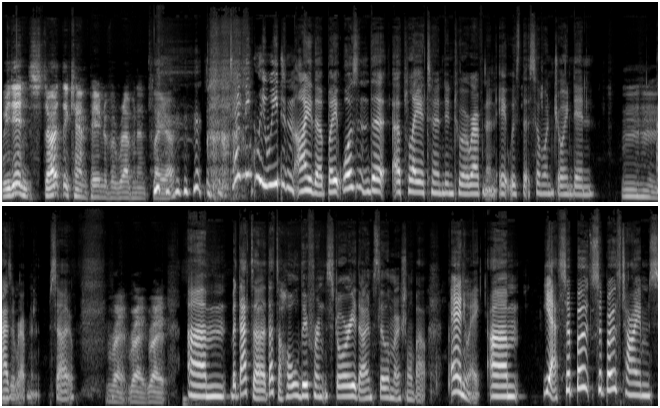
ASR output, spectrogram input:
we didn't start the campaign with a Revenant player. Technically, we didn't either, but it wasn't that a player turned into a revenant. It was that someone joined in hmm as a revenant. So, Right, right, right. um, but that's a that's a whole different story that I'm still emotional about. Anyway, um, yeah. So both so both times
